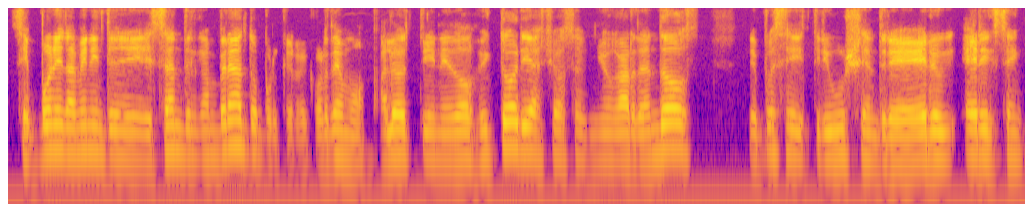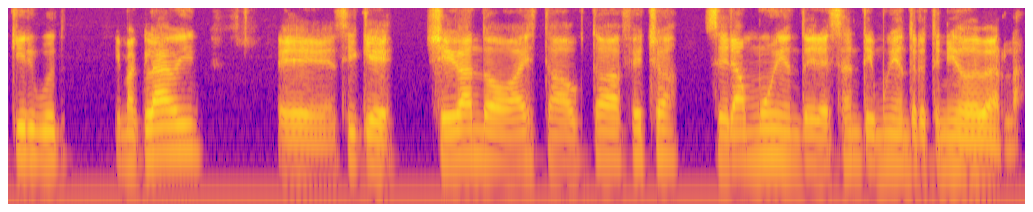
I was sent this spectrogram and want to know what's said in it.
se pone también interesante el campeonato, porque recordemos, Paló tiene dos victorias, Joseph Newgarden dos, después se distribuye entre Ericsson, Kirwood y McLaren, eh, así que llegando a esta octava fecha será muy interesante y muy entretenido de verla.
